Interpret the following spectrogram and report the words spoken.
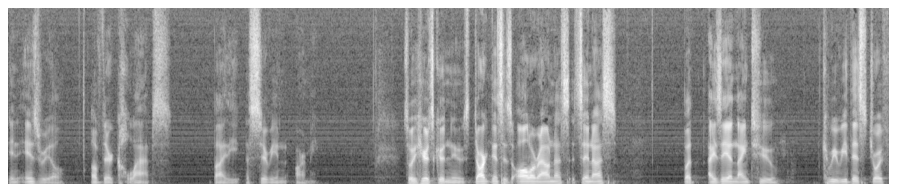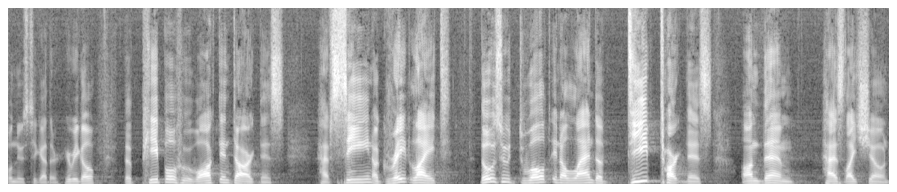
in Israel of their collapse by the Assyrian army. So here's good news darkness is all around us, it's in us. But Isaiah 9 2, can we read this joyful news together? Here we go. The people who walked in darkness have seen a great light. Those who dwelt in a land of deep darkness, on them has light shone.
